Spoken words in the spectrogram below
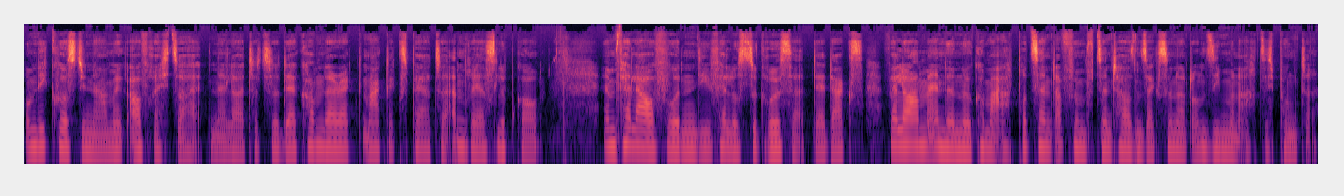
um die Kursdynamik aufrechtzuerhalten, erläuterte der Comdirect Marktexperte Andreas Lipkow. Im Verlauf wurden die Verluste größer. Der DAX verlor am Ende 0,8 Prozent auf 15.687 Punkte.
